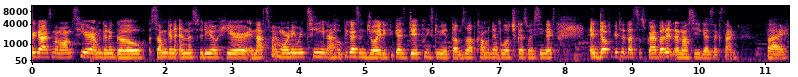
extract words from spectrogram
Okay guys my mom's here. I'm gonna go so i'm gonna end this video here and that's my morning routine. I hope you guys enjoyed. If you guys did please give me a thumbs up. Comment down below what you guys want to see next. And don't forget to hit that subscribe button and i'll see you guys next time. Bye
